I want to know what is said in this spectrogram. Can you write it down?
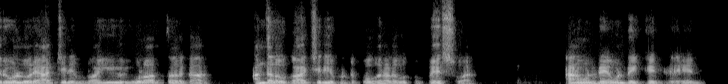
திருவள்ளுவரே ஆச்சரியப்படுவார். ஐயோ இவ்வளவு அர்த்தம் இருக்கா? அந்த அளவுக்கு ஆச்சரியப்பட்டு போகிற அளவுக்கு பேசுவார். நான் ஒன்றே ஒன்றை கேட்கிறேன்.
